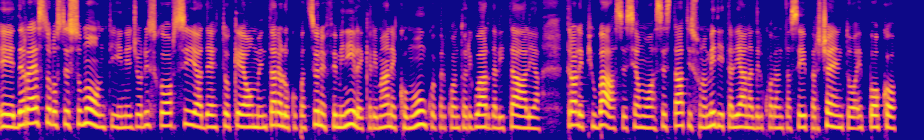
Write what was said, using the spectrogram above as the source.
E del resto lo stesso Monti nei giorni scorsi ha detto che aumentare l'occupazione femminile, che rimane comunque per quanto riguarda l'Italia tra le più basse, siamo assestati su una media italiana del 46% e poco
